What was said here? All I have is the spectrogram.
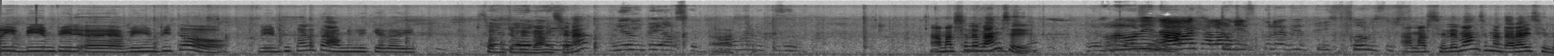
ওই বিএমপি বিএমপি তো? বিএমপি করে তো আওয়ামী লীগের ওই ছবি টবি ভাঙছে না? আচ্ছা। আমার ছেলে ভাঙছে? আমার ছেলে মাংস না দাঁড়াই ছিল?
